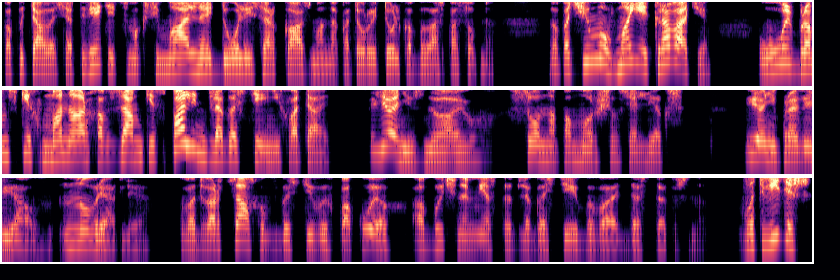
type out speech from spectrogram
Попыталась ответить с максимальной долей сарказма, на который только была способна. Но почему в моей кровати? У ульбрамских монархов в замке спален для гостей не хватает? Я не знаю, сонно поморщился Лекс. Я не проверял, но вряд ли. Во дворцах, в гостевых покоях обычно места для гостей бывает достаточно. Вот видишь,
